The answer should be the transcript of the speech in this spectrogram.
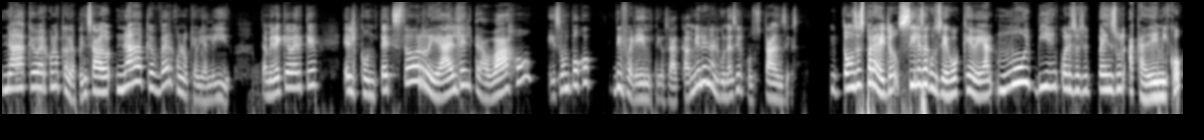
nada que ver con lo que había pensado, nada que ver con lo que había leído. También hay que ver que el contexto real del trabajo es un poco diferente, o sea, cambian en algunas circunstancias. Entonces, para ello, sí les aconsejo que vean muy bien cuál es el pénsul académico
